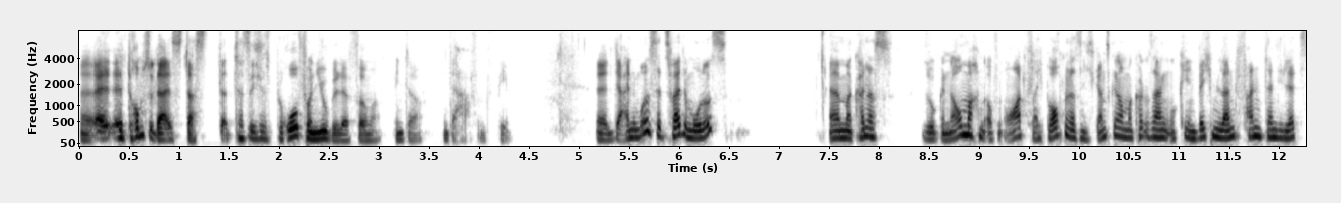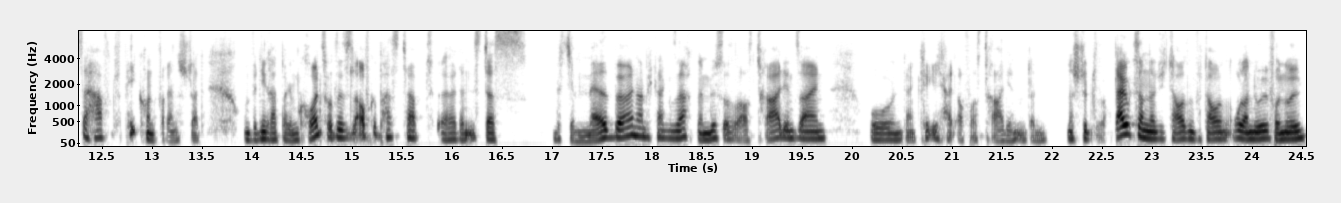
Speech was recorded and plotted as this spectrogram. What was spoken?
Äh, äh, Tromsø, da ist das, tatsächlich das Büro von Jubel, der Firma, hinter, hinter H5P. Äh, der eine Modus, der zweite Modus, äh, man kann das so genau machen auf den Ort. Vielleicht braucht man das nicht ganz genau. Man könnte sagen, okay, in welchem Land fand denn die letzte H5P-Konferenz statt? Und wenn ihr gerade bei dem Kreuzworträtsel aufgepasst habt, äh, dann ist das ein bisschen Melbourne, habe ich gerade gesagt. Dann müsste das Australien sein. Und dann klicke ich halt auf Australien und dann, das stimmt. Da gibt es dann natürlich 1000 von 1000 oder 0 von 0.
